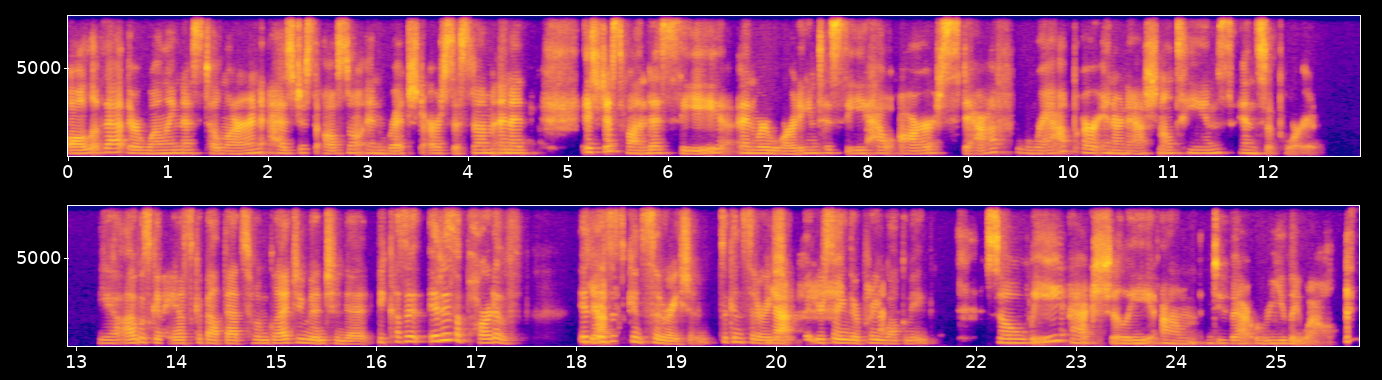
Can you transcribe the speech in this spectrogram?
all of that, their willingness to learn has just also enriched our system. And it it's just fun to see and rewarding to see how our staff wrap our international teams in support. Yeah, I was going to ask about that. So I'm glad you mentioned it because it, it is a part of it, yeah. it's a consideration. It's a consideration yeah. that you're saying they're pretty welcoming. So we actually um, do that really well.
